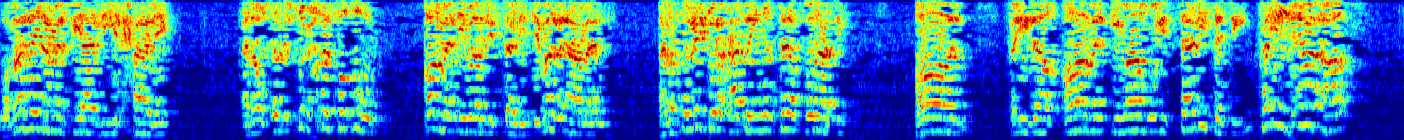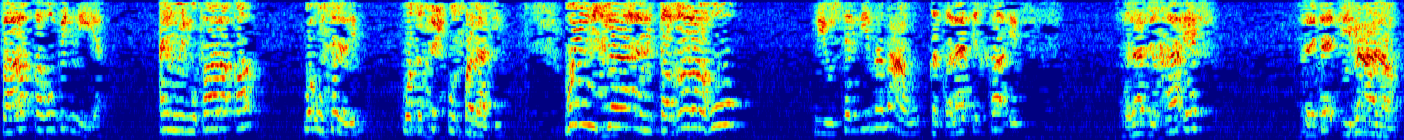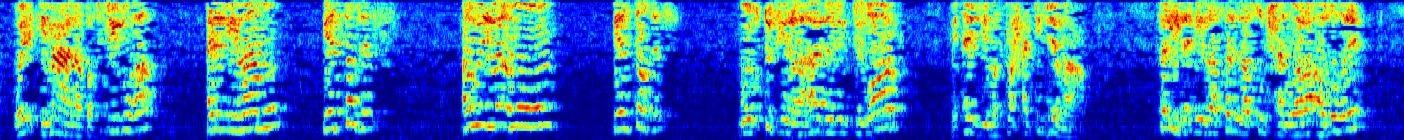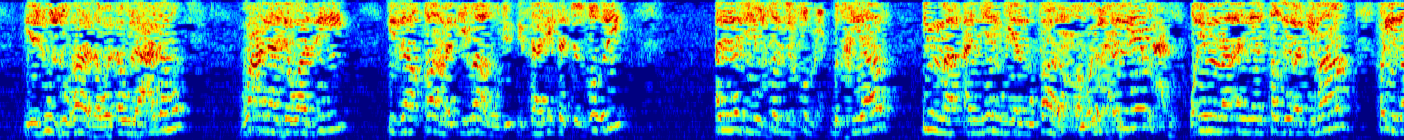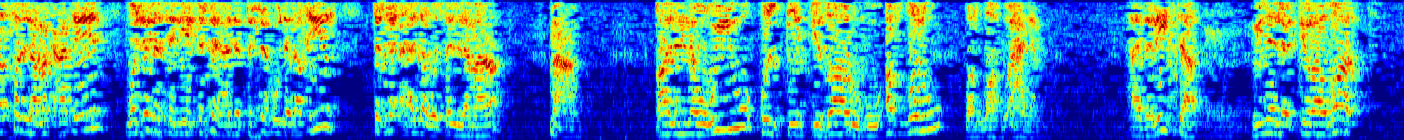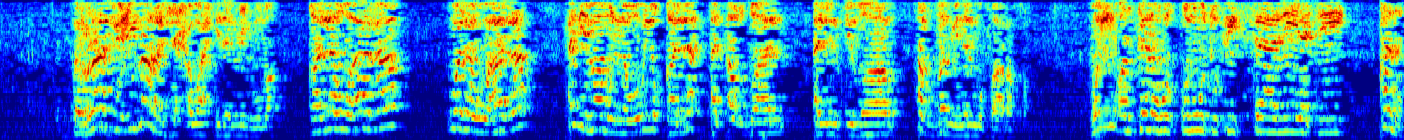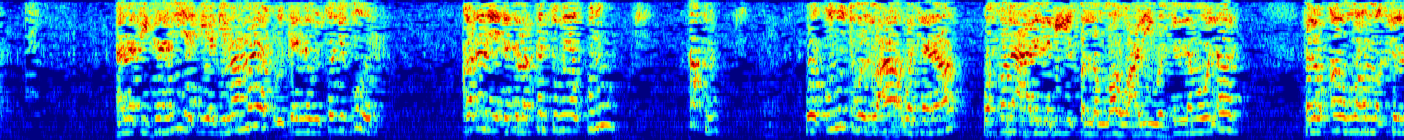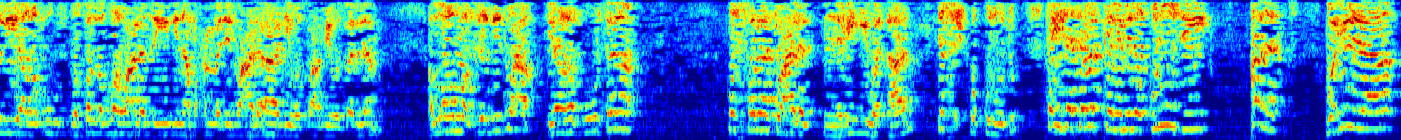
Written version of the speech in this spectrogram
وماذا يعمل في هذه الحالة؟ أنا أصلي الصبح خلف الظهر. قام الإمام للثالثة ماذا أعمل؟ أنا صليت ركعتين وانتهت صلاتي قال فإذا قام الإمام للثالثة فإن شاء فارقه بالنية. أنوي المفارقة وأسلم وتصح صلاتي. وإن شاء انتظره ليسلم معه كصلاة الخائف. صلاة الخائف ستأتي معنا ويأتي معنا تفصيلها. الإمام ينتظر أو المأموم ينتظر. واختفر هذا الانتظار من أجل مصلحة الجماعة. فإذا إذا صلى صبحا وراء ظهر يجوز هذا والأولى عدمه وعلى جوازه إذا قام الإمام لثالثة الظهر الذي يصلي الصبح بالخيار إما أن ينوي المفارقة ويسلم وإما أن ينتظر الإمام فإذا صلى ركعتين وجلس ليتشهد التشهد الأخير تشهد وسلم معه. قال النووي قلت انتظاره أفضل والله أعلم. هذا ليس من الاعتراضات. الرافع ما رجح واحدا منهما. قال له هذا وله هذا. الإمام النووي قال لا الأفضل الانتظار أفضل من المفارقة. وإن أمكنه القنوت في الثانية قنت. أنا في ثانية الإمام ما يقول كأنه يصلي الظهر. قال أنا إذا تمكنت من القنوت أقنت. والقنوت هو دعاء وثناء وصلاة على النبي صلى الله عليه وسلم والآل. فلو قال اللهم اغفر لي يا غفور وصلى الله على سيدنا محمد وعلى آله وصحبه وسلم. اللهم اغفر لي دعاء يا غفور ثناء. والصلاة على النبي والآل. يصح قنوته. فإذا تمكن من القنوت قنت. وإلا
